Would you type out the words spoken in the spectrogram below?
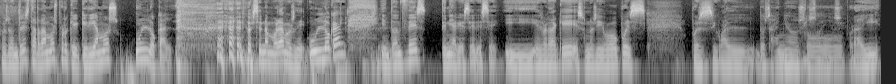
Pues Londres tardamos porque queríamos un local. Nos enamoramos de un local y entonces tenía que ser ese. Y es verdad que eso nos llevó pues pues igual dos años Dos o años, sí. por ahí,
